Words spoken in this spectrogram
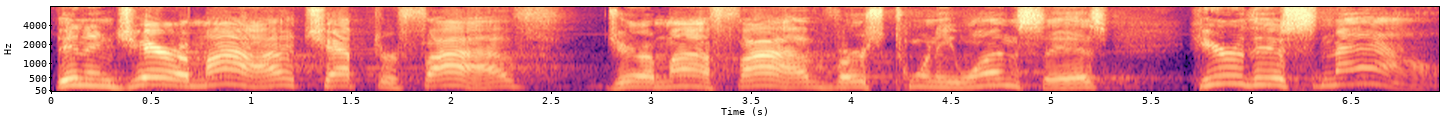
Then in Jeremiah chapter 5, Jeremiah 5, verse 21 says, Hear this now,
